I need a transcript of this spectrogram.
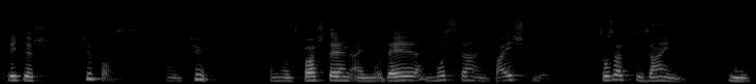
Griechisch Typos, ein Typ. Können wir uns vorstellen, ein Modell, ein Muster, ein Beispiel. So sollst du sein. Die,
